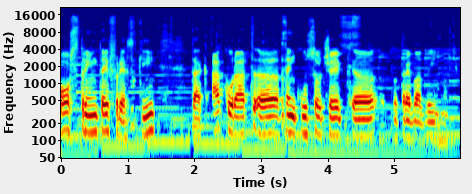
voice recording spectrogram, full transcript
ostrým tej fresky, tak akurát e, ten kúsoček to treba dvihnúť.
